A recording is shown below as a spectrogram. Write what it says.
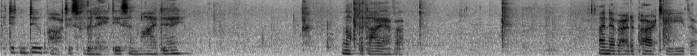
They didn't do parties for the ladies in my day. Not that I ever. I never had a party either.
